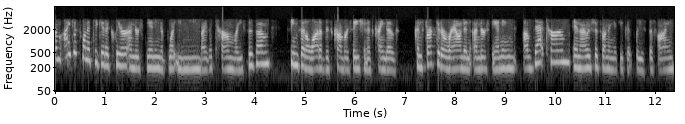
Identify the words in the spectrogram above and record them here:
Um, I just wanted to get a clear understanding of what you mean by the term racism. Seems that a lot of this conversation is kind of constructed around an understanding of that term. And I was just wondering if you could please define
